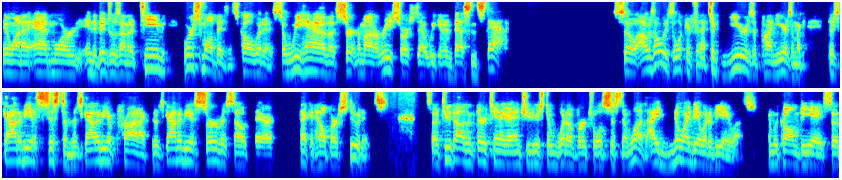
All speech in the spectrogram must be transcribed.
they want to add more individuals on their team. We're a small business, call it what it is. So we have a certain amount of resources that we can invest in staff. So I was always looking for that. It took years upon years. I'm like, there's got to be a system, there's got to be a product, there's got to be a service out there that could help our students. So 2013, I got introduced to what a virtual assistant was. I had no idea what a VA was, and we call them VAs. So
